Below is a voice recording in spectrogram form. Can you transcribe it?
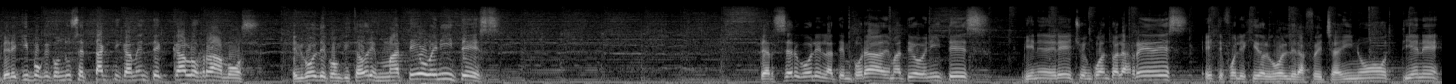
del equipo que conduce tácticamente Carlos Ramos. El gol de Conquistadores, Mateo Benítez. Tercer gol en la temporada de Mateo Benítez. Viene derecho en cuanto a las redes. Este fue elegido el gol de la fecha y no tiene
